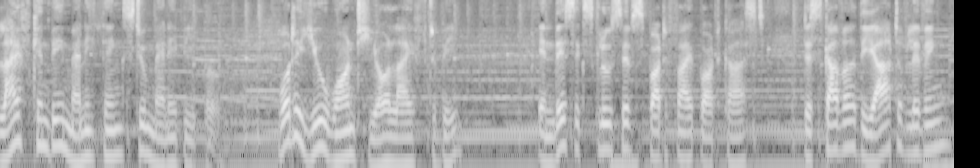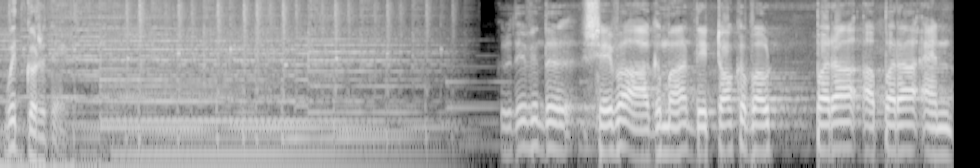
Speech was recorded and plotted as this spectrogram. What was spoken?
Life can be many things to many people. What do you want your life to be? In this exclusive Spotify podcast, discover the art of living with Gurudev. Gurudev, in the Shaiva Agama, they talk about para, apara, and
